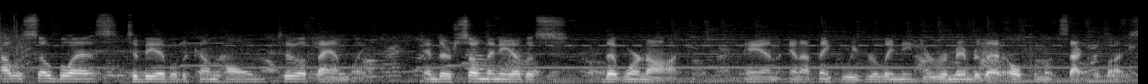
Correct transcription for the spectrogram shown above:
I was so blessed to be able to come home to a family, and there's so many of us that were not. And, and I think we really need to remember that ultimate sacrifice.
